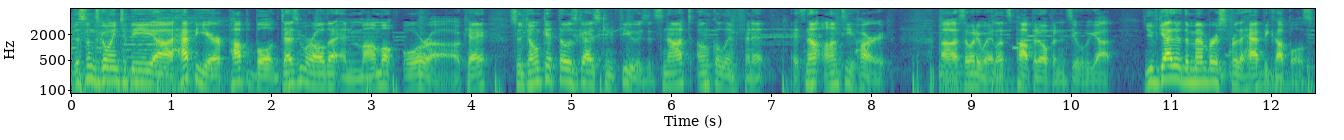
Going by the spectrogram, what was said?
This one's going to be uh, Air, Bolt, Dismarelda, and Mama Aura, okay? So don't get those guys confused. It's not Uncle Infinite. It's not Auntie Heart. Uh, so anyway, let's pop it open and see what we got. You've gathered the members for the Happy Couples.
